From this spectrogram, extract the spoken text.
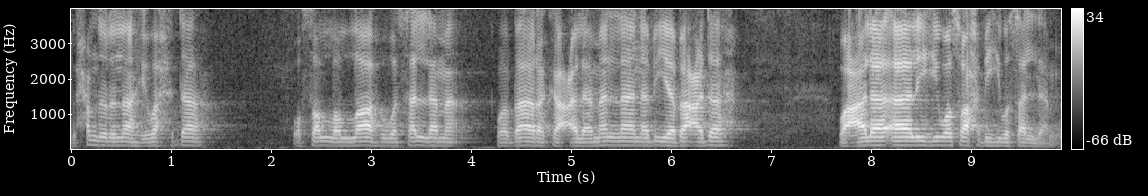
الحمد لله وحده وصلى الله وسلم وبارك على من لا نبي بعده وعلى اله وصحبه وسلم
